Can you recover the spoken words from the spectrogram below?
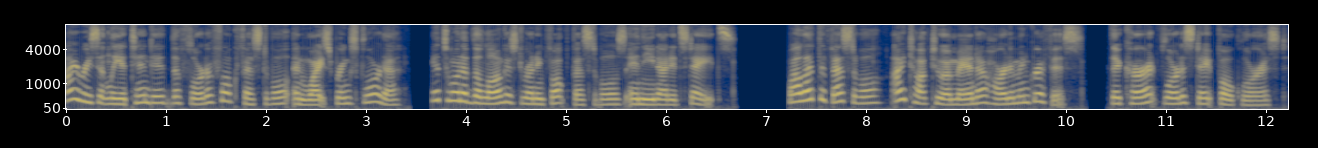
I recently attended the Florida Folk Festival in White Springs, Florida. It's one of the longest running folk festivals in the United States. While at the festival, I talked to Amanda Hardiman Griffiths, the current Florida State folklorist.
